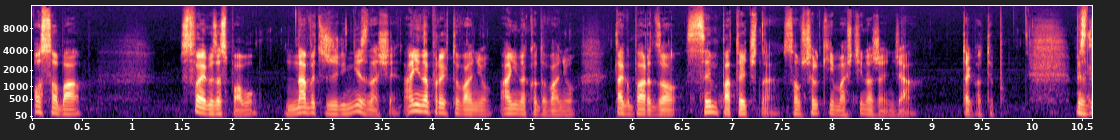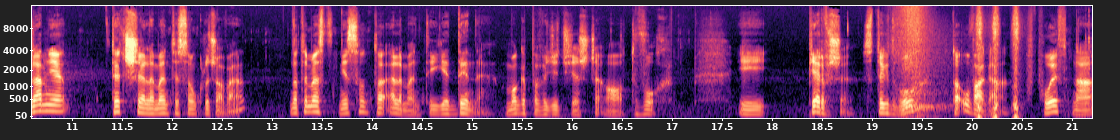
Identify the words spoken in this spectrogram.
osoba swojego zespołu, nawet jeżeli nie zna się ani na projektowaniu, ani na kodowaniu, tak bardzo sympatyczne są wszelkie maści narzędzia tego typu. Więc dla mnie te trzy elementy są kluczowe. Natomiast nie są to elementy jedyne. Mogę powiedzieć jeszcze o dwóch. I pierwszy z tych dwóch to uwaga, wpływ na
